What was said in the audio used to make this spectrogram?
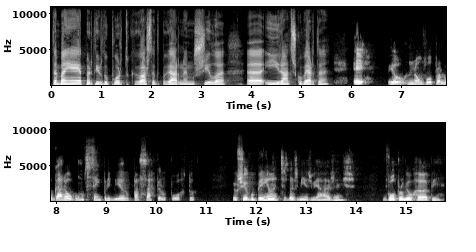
também é a partir do Porto que gosta de pegar na mochila uh, e ir à descoberta? É, eu não vou para lugar algum sem primeiro passar pelo Porto eu chego bem antes das minhas viagens, vou para o meu hub,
